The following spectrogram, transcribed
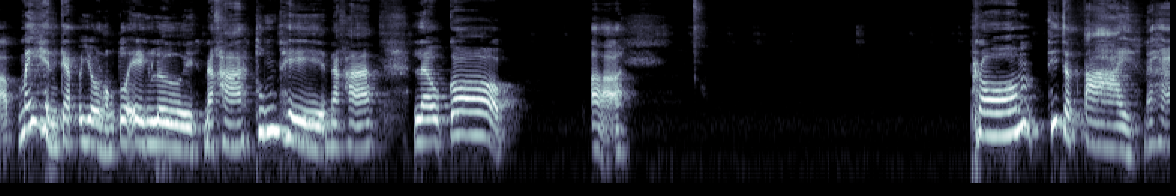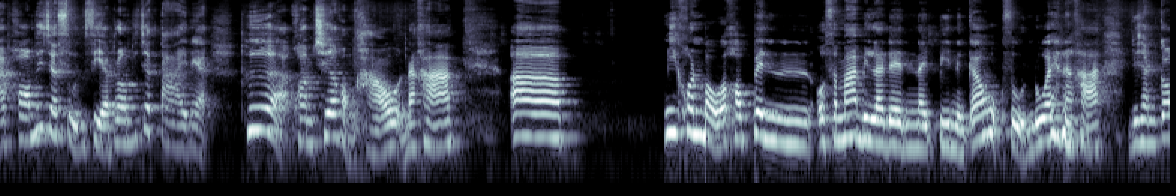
ะไม่เห็นแก่ประโยชน์ของตัวเองเลยนะคะ ทุ่มเทนะคะ แล้วก็พร้อมที่จะตายนะคะ พร้อมที่จะสูญเสียพร้อมที่จะตายเนี่ยเพื่อความเชื่อของเขานะคะ มีคนบอกว่าเขาเป็นโอซามาบินลาเดนในปี 1960 ด้วยนะคะ ดิฉันก็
